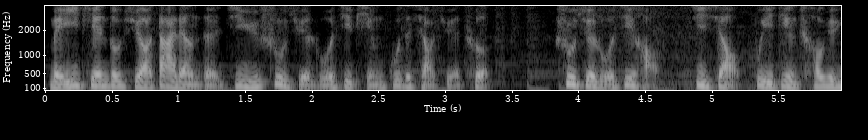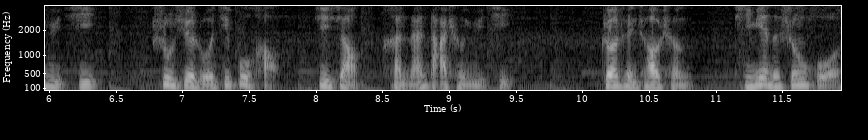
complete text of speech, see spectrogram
每一天都需要大量的基于数学逻辑评估的小决策，数学逻辑好，绩效不一定超越预期；数学逻辑不好，绩效很难达成预期。庄晨超称，体面的生活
